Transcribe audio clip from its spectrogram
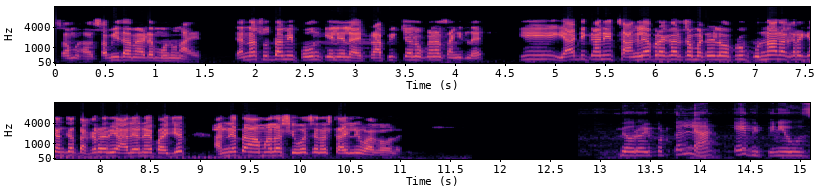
सम- समिधा मॅडम म्हणून आहेत त्यांना सुद्धा मी फोन केलेला आहे. ट्रॅफिकच्या लोकांना सांगितलंय की या ठिकाणी चांगल्या प्रकारचं मटेरियल वापरून पुन्हा नागरिकांच्या तक्रारी आल्या नाही पाहिजेत अन्यथा आम्हाला शिवसेना स्टाईलने वागावं लागेल. Bureau report Kalyan ABP news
